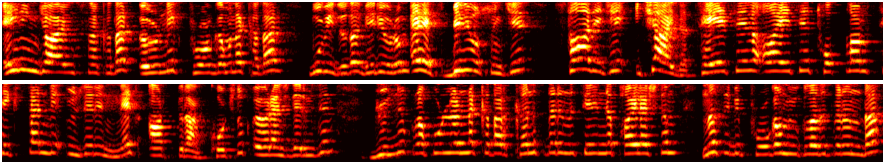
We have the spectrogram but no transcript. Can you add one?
en ince ayrıntısına kadar örnek programına kadar bu videoda veriyorum. Evet biliyorsun ki sadece 2 ayda TYT ve AYT toplam 80 ve üzeri net arttıran koçluk öğrencilerimizin günlük raporlarına kadar kanıtlarını seninle paylaştım. Nasıl bir program uyguladıklarını da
